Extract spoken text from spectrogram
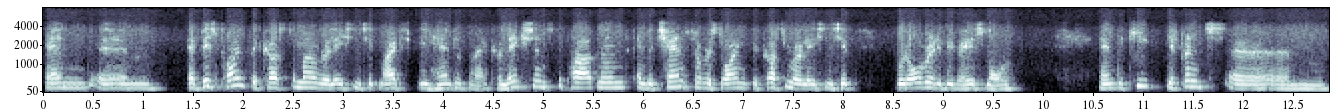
And um, at this point, the customer relationship might be handled by a collections department, and the chance for restoring the customer relationship would already be very small. And the key difference um,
